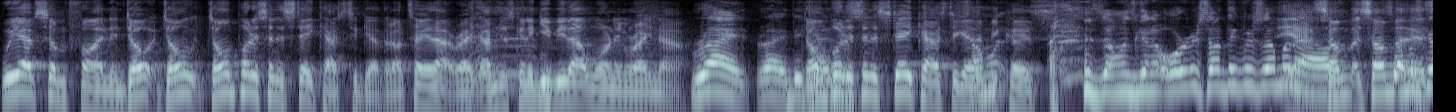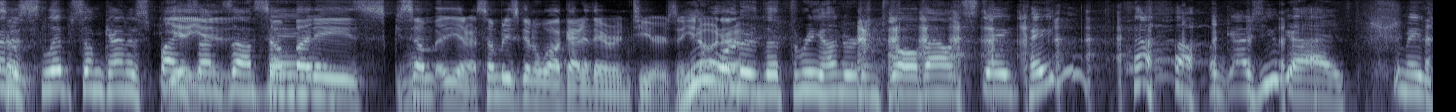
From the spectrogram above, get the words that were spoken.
we have some fun, and don't don't don't put us in a steakhouse together. I'll tell you that right. I'm just going to give you that warning right now. Right, right. Because Don't put us in a steakhouse together someone- because someone's going to order something for someone Yeah, else. some- somebody- Someone's uh, going to some- slip some kind of spice on something. somebody's some you know somebody's going to walk out of there in tears. You, You know, ordered the 312 ounce steak, Peyton. oh gosh, you guys! It's amazing.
